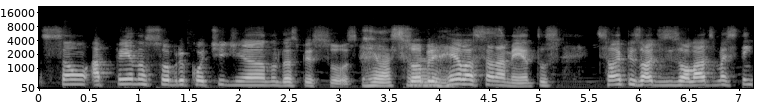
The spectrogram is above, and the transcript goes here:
são apenas sobre o cotidiano das pessoas, sobre relacionamentos. São episódios isolados, mas tem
